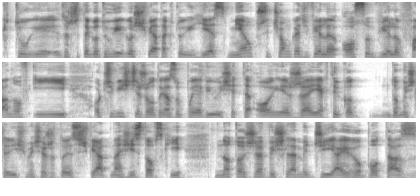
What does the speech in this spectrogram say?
który, znaczy tego drugiego świata, który jest, miał przyciągać wiele osób, wiele fanów i oczywiście, że od razu pojawiły się teorie, że jak tylko domyśleliśmy się, że to jest świat nazistowski, no to, że wyślemy GI robota z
